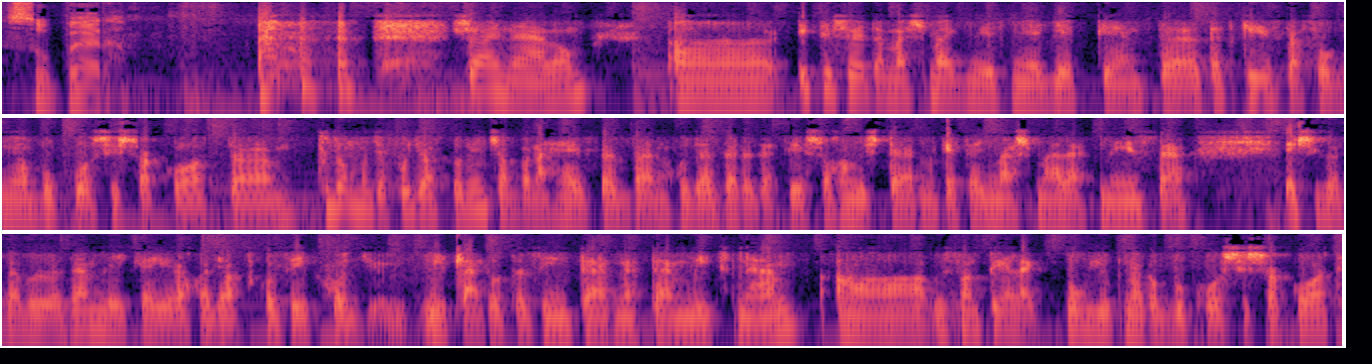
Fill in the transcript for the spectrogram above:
szuper! Sajnálom. Uh, itt is érdemes megnézni egyébként, uh, tehát kézbe fogni a bukós isakot. Uh, tudom, hogy a fogyasztó nincs abban a helyzetben, hogy az eredeti és a hamis terméket egymás mellett nézze, és igazából az emlékeire hagyatkozik, hogy mit látott az interneten, mit nem. Uh, viszont tényleg fogjuk meg a bukós isakot.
